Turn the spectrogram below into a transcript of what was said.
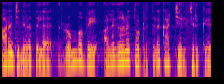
ஆரஞ்சு நிறத்துல ரொம்பவே அழகான தோற்றத்துல காட்சியளிச்சிருக்கு.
